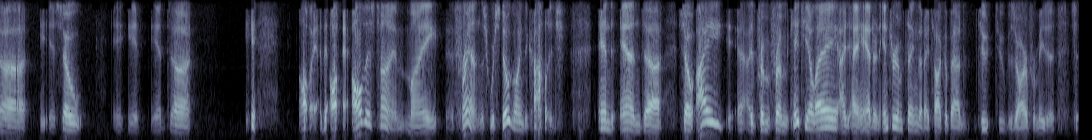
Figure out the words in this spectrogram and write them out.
uh, so it it uh all, all, all this time my friends were still going to college and and uh so I, uh, from from KTLA, I, I had an interim thing that I talk about. Too too bizarre for me to s-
